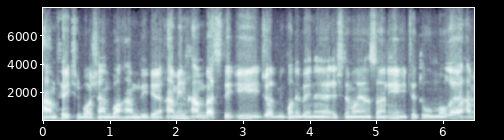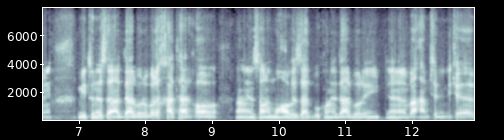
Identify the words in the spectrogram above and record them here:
هم فکر باشند با هم دیگه. همین همبستگی ایجاد می‌کنه بین اجتماع انسانی که تو اون موقع همین می‌تونست در برابر خطرها انسان محافظت بکنه درباره و همچنینی که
